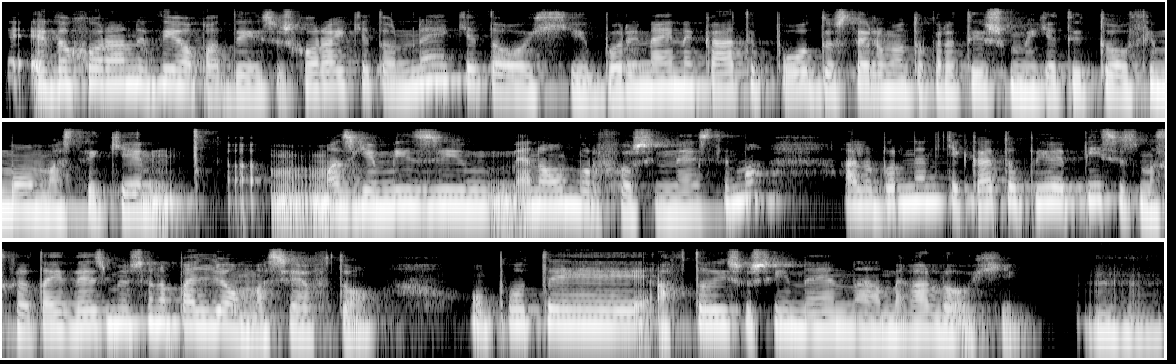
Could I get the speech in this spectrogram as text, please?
εδώ χωράνε δύο απαντήσεις. Χωράει και το ναι και το όχι. Μπορεί να είναι κάτι που όντως θέλουμε να το κρατήσουμε γιατί το θυμόμαστε και μας γεμίζει ένα όμορφο συνέστημα, αλλά μπορεί να είναι και κάτι το οποίο επίσης μας κρατάει δέσμιο σε ένα παλιό μας σε αυτό. Οπότε αυτό ίσως είναι ένα μεγάλο όχι. Mm-hmm.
